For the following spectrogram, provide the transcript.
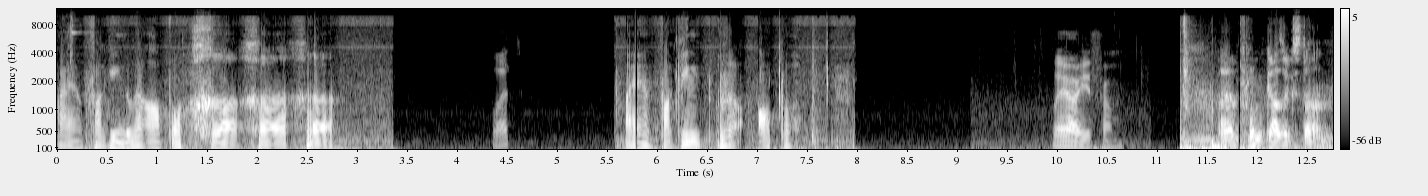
I am fucking the apple. Huh, huh, huh. What? I am fucking the apple. Where are you from? I'm from Kazakhstan.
